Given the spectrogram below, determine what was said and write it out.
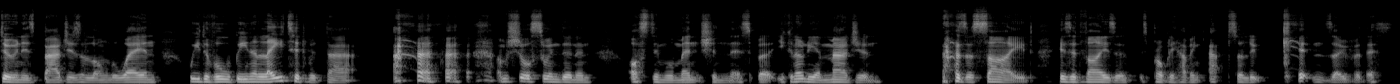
doing his badges along the way. And we'd have all been elated with that. I'm sure Swindon and Austin will mention this, but you can only imagine, as a side, his advisor is probably having absolute kittens over this.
